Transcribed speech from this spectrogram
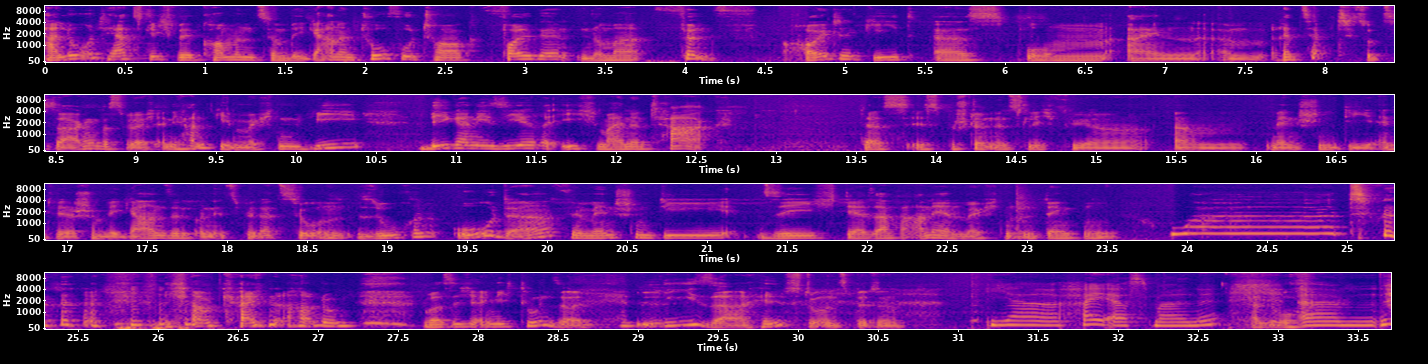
Hallo und herzlich willkommen zum veganen Tofu Talk Folge Nummer 5. Heute geht es um ein ähm, Rezept sozusagen, das wir euch an die Hand geben möchten. Wie veganisiere ich meinen Tag? Das ist bestimmt nützlich für ähm, Menschen, die entweder schon vegan sind und Inspiration suchen oder für Menschen, die sich der Sache annähern möchten und denken, what? ich habe keine Ahnung, was ich eigentlich tun soll. Lisa, hilfst du uns bitte? Ja, hi erstmal, ne? Hallo. Ähm,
